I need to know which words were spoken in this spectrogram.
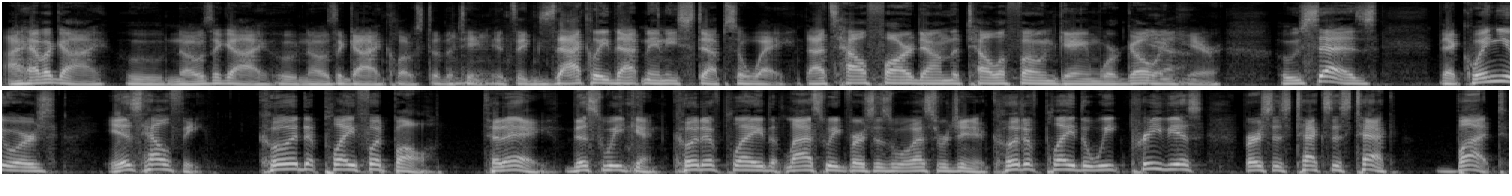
I have a guy who knows a guy who knows a guy close to the team. It's exactly that many steps away. That's how far down the telephone game we're going Yeah. here. Who says that Quinn Ewers is healthy, could play football today, this weekend, could have played last week versus West Virginia, could have played the week previous versus Texas Tech, but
